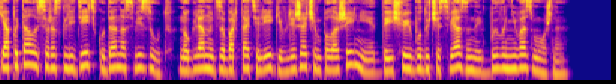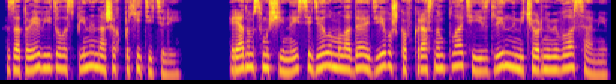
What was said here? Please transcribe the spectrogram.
Я пыталась разглядеть, куда нас везут, но глянуть за борта телеги в лежачем положении, да еще и будучи связанной, было невозможно. Зато я видела спины наших похитителей. Рядом с мужчиной сидела молодая девушка в красном платье и с длинными черными волосами,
